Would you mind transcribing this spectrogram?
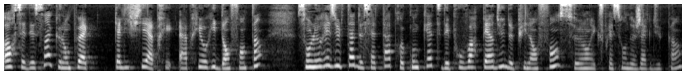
Or, ces dessins que l'on peut qualifiés a priori d'enfantins, sont le résultat de cette âpre conquête des pouvoirs perdus depuis l'enfance, selon l'expression de Jacques Dupin,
